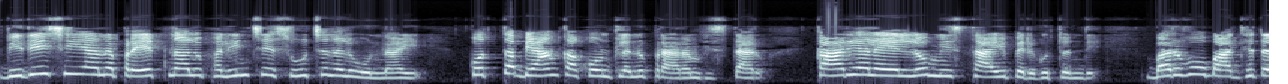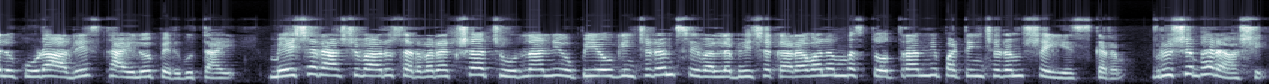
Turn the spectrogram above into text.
విదేశీయాన ప్రయత్నాలు ఫలించే సూచనలు ఉన్నాయి. కొత్త బ్యాంక్ అకౌంట్లను ప్రారంభిస్తారు. కార్యాలయంలో మీ స్థాయి పెరుగుతుంది. బరువు బాధ్యతలు కూడా అదే స్థాయిలో పెరుగుతాయి. మేషరాశివారు సర్వరక్ష చూర్ణాన్ని ఉపయోగించడం శ్రీవల్లభేష కరావలంబ కరవలంబ స్తోత్రాన్ని పఠించడం శ్రేయస్కరం. వృషభ రాశి.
